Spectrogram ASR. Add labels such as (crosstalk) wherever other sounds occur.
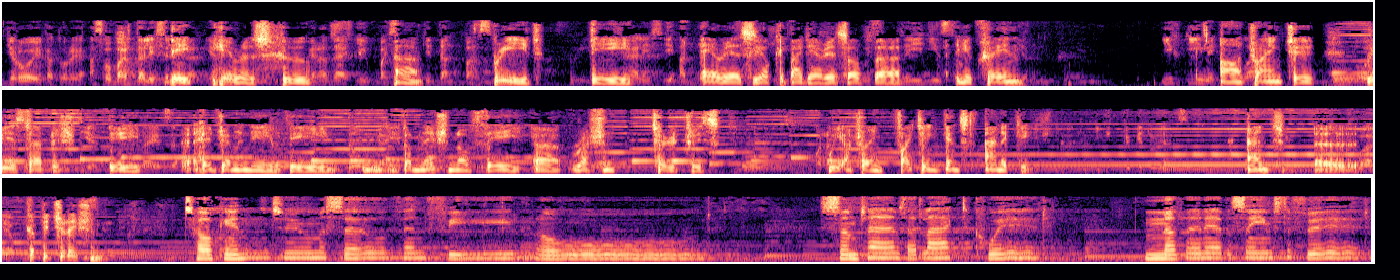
The heroes who uh, breed the areas, the occupied areas of uh, Ukraine, are trying to re-establish the hegemony, the domination of the uh, Russian territories. We are trying fighting against anarchy and uh, capitulation. Talking to myself and feeling old. Sometimes I'd like to quit. Nothing ever seems to fit.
